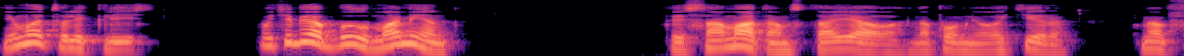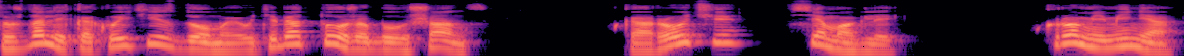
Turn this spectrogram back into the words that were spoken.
и мы отвлеклись. У тебя был момент. Ты сама там стояла, напомнила Кира. Мы обсуждали, как выйти из дома, и у тебя тоже был шанс. Короче, все могли. Кроме меня,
